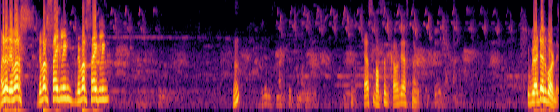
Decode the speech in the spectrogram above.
మళ్ళీ reverse reverse cycling reverse cycling చేస్తా మొత్తం కవర్ చేస్తున్నాడు. ఇప్పుడు అటు వెళ్ళిపోండి.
